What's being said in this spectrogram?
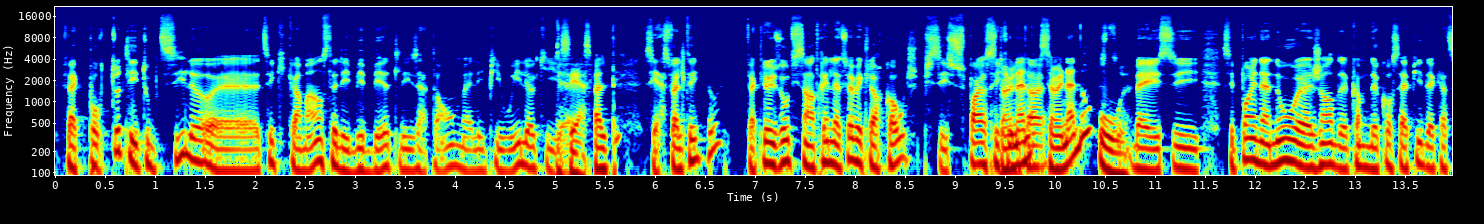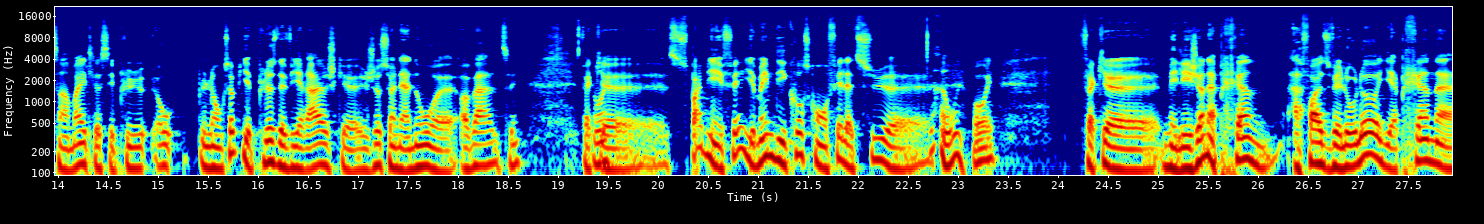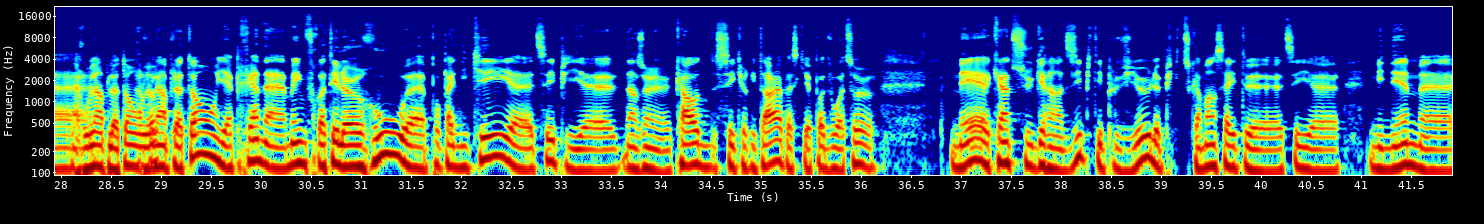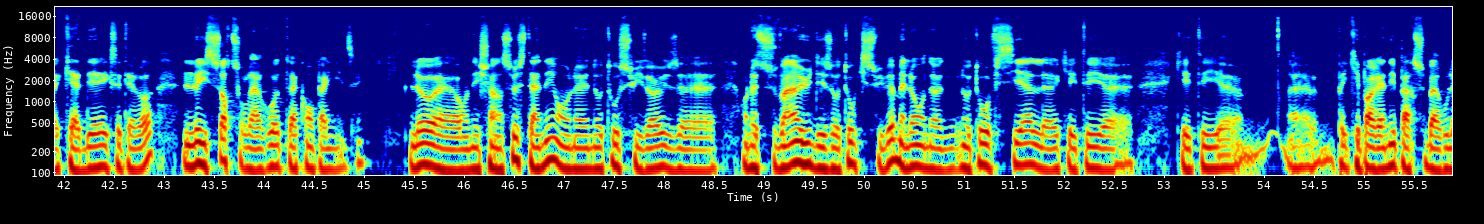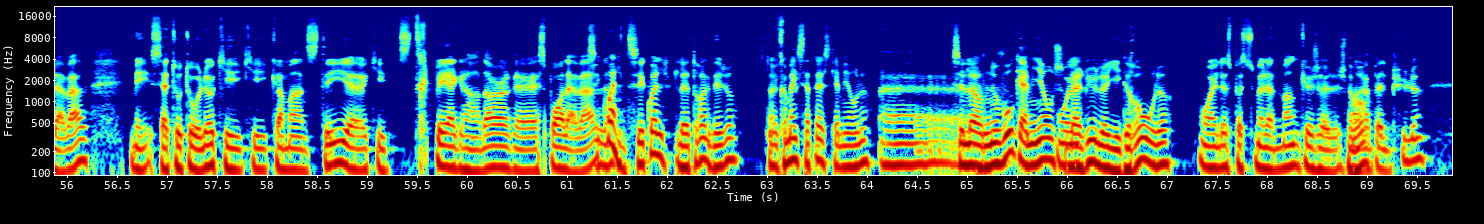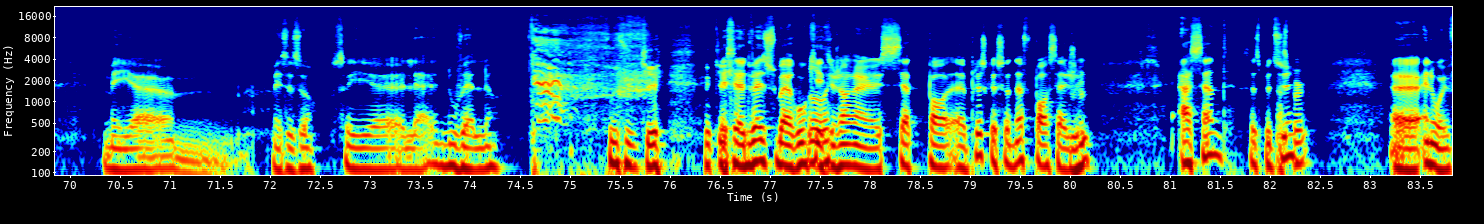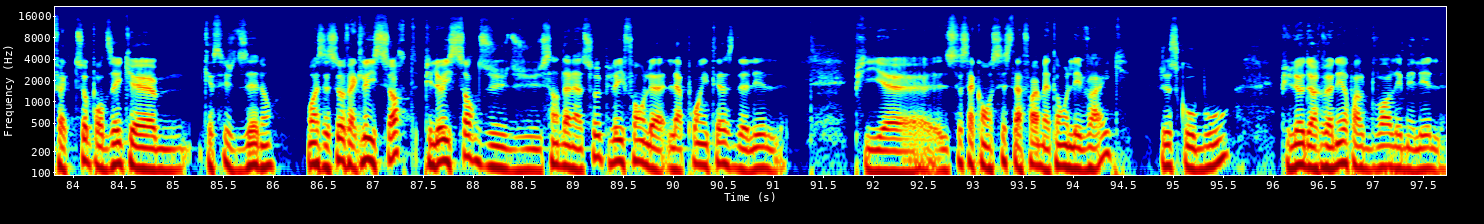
Fait que pour tous les tout petits, là, euh, tu sais, qui commencent, là, les bébites, les atomes, les piouis, là, qui. C'est euh, asphalté. c'est asphalté. Oui. Fait que là, eux autres, ils s'entraînent là-dessus avec leur coach, puis c'est super C'est un, sécuritaire. anneau- c'est un anneau. ou- Ben, c'est pas un anneau euh, genre de, comme de course à pied de 400 mètres, c'est plus, plus long que ça, puis il y a plus de virages que juste un anneau ovale, tu sais. Fait que super bien fait. Il y a même des courses qu'on fait là-dessus. Ah oui. oui. Fait que, mais les jeunes apprennent à faire du vélo là, ils apprennent à, À rouler en peloton, à là. rouler en peloton, ils apprennent à même frotter leurs roues euh, pour paniquer, euh, tu sais, puis euh, dans un cadre sécuritaire parce qu'il n'y a pas de voiture. Mais euh, quand tu grandis, puis tu es plus vieux, puis que tu commences à être tu sais, minime, cadet, etc., là, ils sortent sur la route accompagnés. Là, euh, on est chanceux cette année, on a une auto suiveuse. euh, on a souvent eu des autos qui suivaient, mais là, on a une auto officielle euh, qui a été, qui a été qui est parrainée par Subaru Laval. Mais cette auto-là qui est, qui est commanditée, qui est strippée à grandeur Espoir Laval. C'est quoi, c'est quoi le, le truck déjà? Un, comment il s'appelle ce camion-là? Euh, C'est leur nouveau camion sur oui. la rue, là. Il est gros, là. Ouais, là, c'est parce que tu me le demandes que je m'en bon? rappelle plus, là. Mais, euh, mais c'est ça. C'est euh, la nouvelle, là. ok. C'est la nouvelle Subaru qui Ah est ouais. genre un 7 pa- euh, plus que ça, 9 passagers. Mhm. Ascent, ça se peut-tu? Ça se peut. Euh, anyway, fait que tout ça pour dire que. hum, Qu'est-ce que je disais, non? Ouais, c'est ça. Fait que là, ils sortent, puis là, ils sortent du, du centre de la nature, puis là, ils font le- la pointesse de l'île. Puis euh, ça, ça consiste à faire, mettons, l'évêque jusqu'au bout, puis là, de revenir par le boulevard Les Méliles.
